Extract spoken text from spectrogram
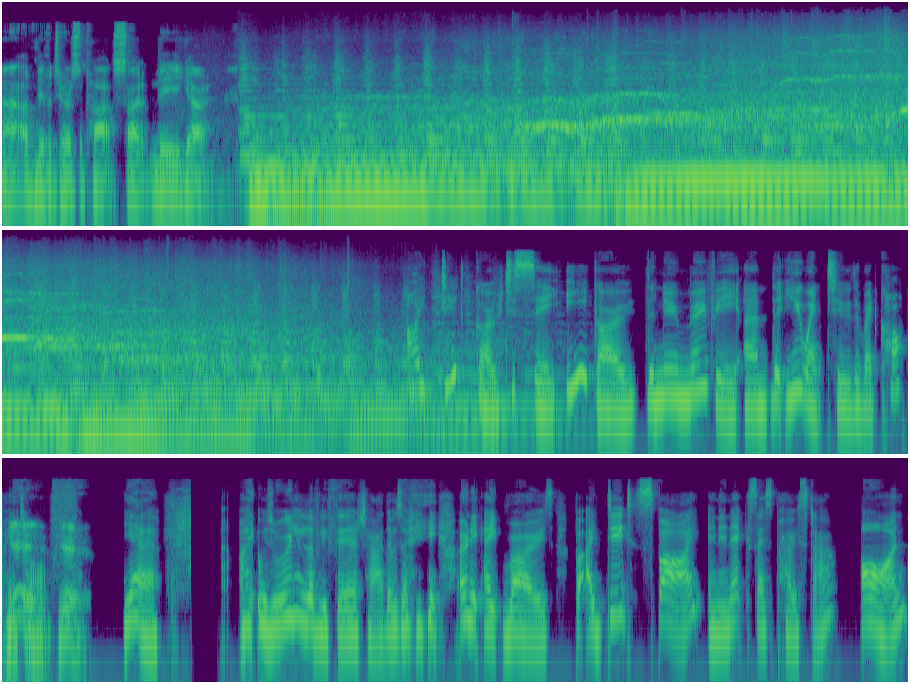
uh, of Never Tear Us Apart. So there you go. I did go to see Ego, the new movie um, that you went to the red carpet Yeah, of. yeah. Yeah. I, it was a really lovely theatre. There was only only eight rows, but I did spy an INXS poster on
